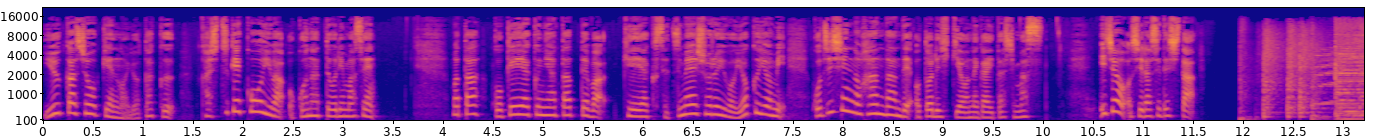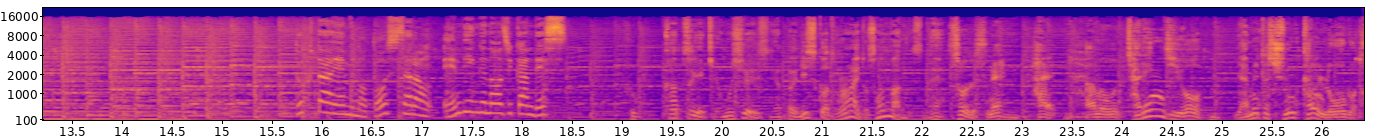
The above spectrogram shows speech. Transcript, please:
有価証券の予託、貸付行為は行っておりません。また、ご契約にあたっては、契約説明書類をよく読み、ご自身の判断でお取引をお願いいたします。以上、お知らせでした。ドクター M の投資サロンエンディングのお時間です。活劇面白いですね。やっぱりリスクは取らないと損なんですね。そうですね、うん、はい。あのチャレンジをやめた瞬間老後と、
